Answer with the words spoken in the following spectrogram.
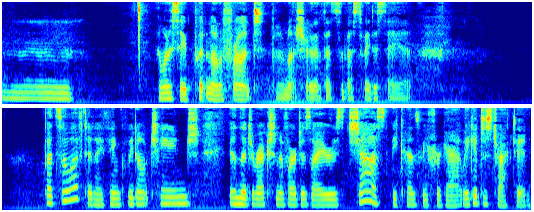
um, I want to say putting on a front, but I'm not sure that that's the best way to say it. But so often I think we don't change in the direction of our desires just because we forget. We get distracted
